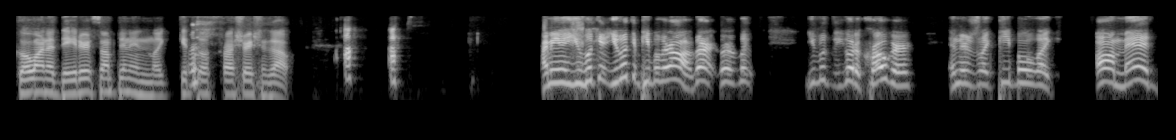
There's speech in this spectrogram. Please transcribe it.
go on a date or something and like get those frustrations out. I mean, you look at you look at people. They're all they're, they're, look. You look. You go to Kroger, and there's like people like all mad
